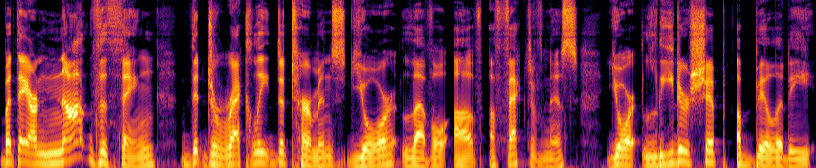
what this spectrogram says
But they are not the thing that directly determines your level of effectiveness, your leadership ability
